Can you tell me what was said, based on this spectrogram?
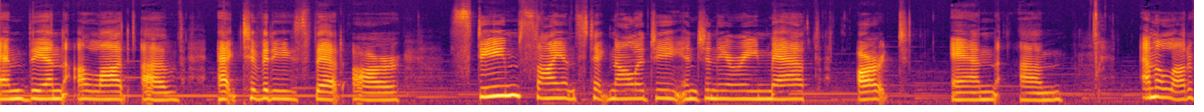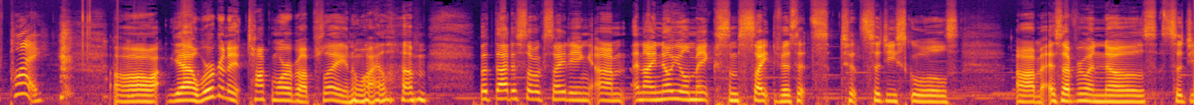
and then a lot of activities that are STEAM, science, technology, engineering, math, art, and um, and a lot of play. Oh, yeah, we're to talk more about play in a while. Um, but that is so exciting. Um, and I know you'll make some site visits to Tzu Chi schools. Um, as everyone knows, Tzu Chi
